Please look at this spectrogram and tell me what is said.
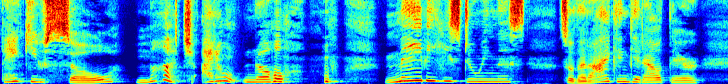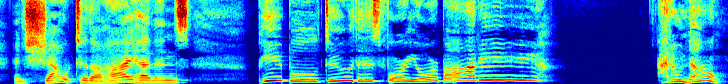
thank you so much. I don't know. Maybe He's doing this so that I can get out there and shout to the high heavens, People, do this for your body. I don't know.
